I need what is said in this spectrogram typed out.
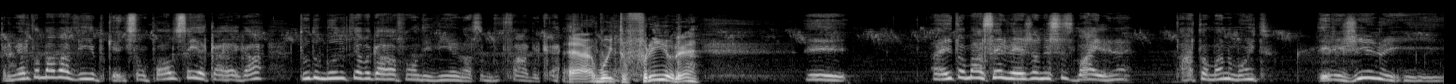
Primeiro tomava vinho, porque em São Paulo você ia carregar, todo mundo tinha garrafão de vinho na fábrica. Era muito frio, né? E aí tomava cerveja nesses bailes, né? Tava tomando muito. Dirigindo e,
